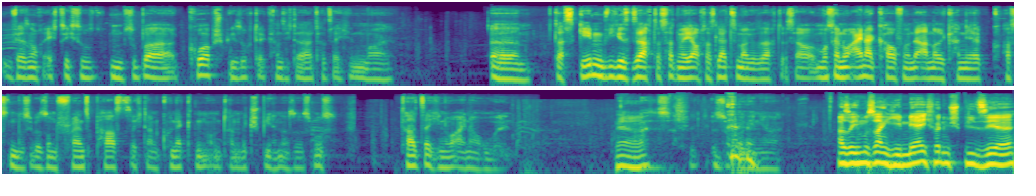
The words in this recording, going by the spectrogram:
wer noch echt sich so ein super Koop-Spiel sucht, der kann sich da tatsächlich mal äh, das geben. Wie gesagt, das hatten wir ja auch das letzte Mal gesagt. Es muss ja nur einer kaufen und der andere kann ja kostenlos über so einen Friends Pass sich dann connecten und dann mitspielen. Also es muss tatsächlich nur einer holen. Ja. Das ist super genial. Also ich muss sagen, je mehr ich von dem Spiel sehe,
